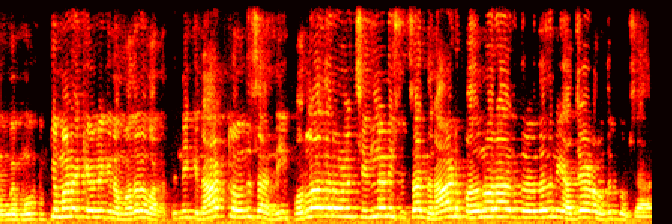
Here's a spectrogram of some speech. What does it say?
உங்க முக்கியமான கேள்விக்கு நான் முதல்ல வரேன். இன்னைக்கு நாட்டுல வந்து சார் நீ பொருளாதார வளர்ச்சி இல்லைன்னு சார் இந்த நாடு பதினோராயிரத்துல இருந்தது நீங்க அஜாடம் வந்திருக்கும் சார்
